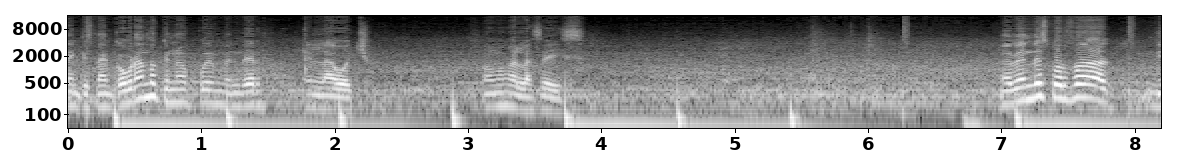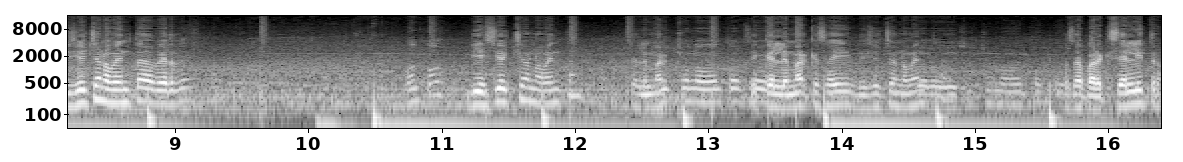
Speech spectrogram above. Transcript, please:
Dicen que están cobrando, que no pueden vender en la 8. Vamos a la 6. ¿Me vendes, porfa, 18.90 verde? ¿Cuánto? 18.90. Que le marque. 18.90. Sí, que le marques ahí, 18.90. Pero 18.90. O sea, para que sea el litro.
